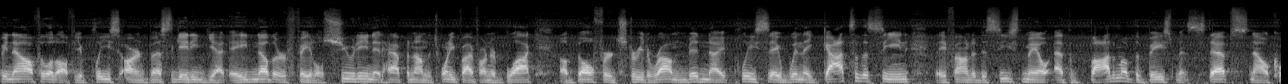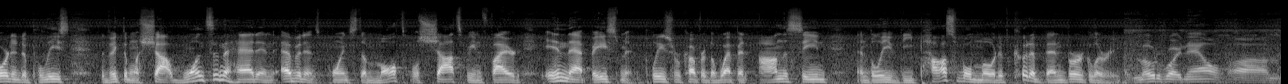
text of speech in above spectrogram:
Now, Philadelphia police are investigating yet another fatal shooting. It happened on the 2500 block of Belford Street around midnight. Police say when they got to the scene, they found a deceased male at the bottom of the basement steps. Now, according to police, the victim was shot once in the head, and evidence points to multiple shots being fired in that basement. Police recovered the weapon on the scene and believe the possible motive could have been burglary. The motive right now, um,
